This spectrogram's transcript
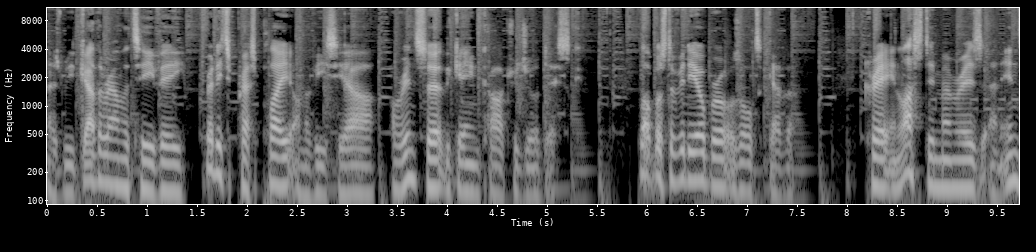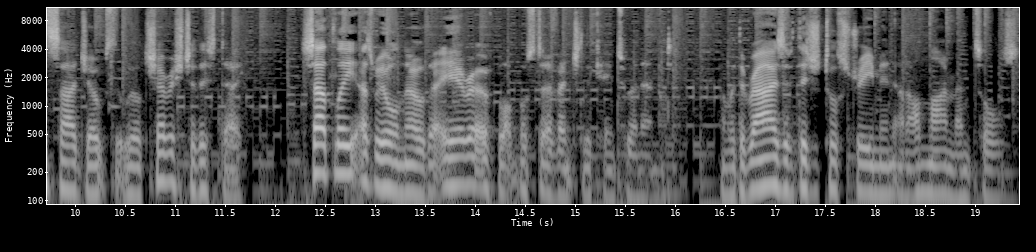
as we'd gather around the TV, ready to press play on the VCR or insert the game cartridge or disc. Blockbuster Video brought us all together, creating lasting memories and inside jokes that we'll cherish to this day. Sadly, as we all know, the era of Blockbuster eventually came to an end, and with the rise of digital streaming and online rentals,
